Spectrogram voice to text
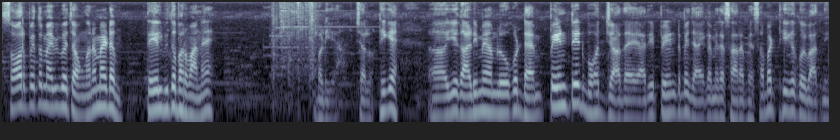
सौ रुपये तो मैं भी बचाऊँगा ना मैडम तेल भी तो भरवाना है. बढ़िया, चलो, ठीक है? ये गाड़ी में हम लोगों को डैम पेंटेड बहुत ज़्यादा है यार, ये पेंट में जाएगा मेरा सारा पैसा बट ठीक है, कोई बात नहीं।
